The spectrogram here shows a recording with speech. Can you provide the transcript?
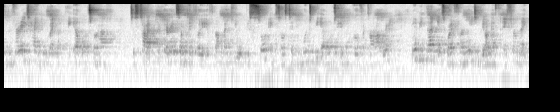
you'll be very tired, you might not be able to have to start preparing something for you. If not, like you will be so exhausted, you won't be able to even go for Tarawih. Maybe that is why for me, to be honest, I feel like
